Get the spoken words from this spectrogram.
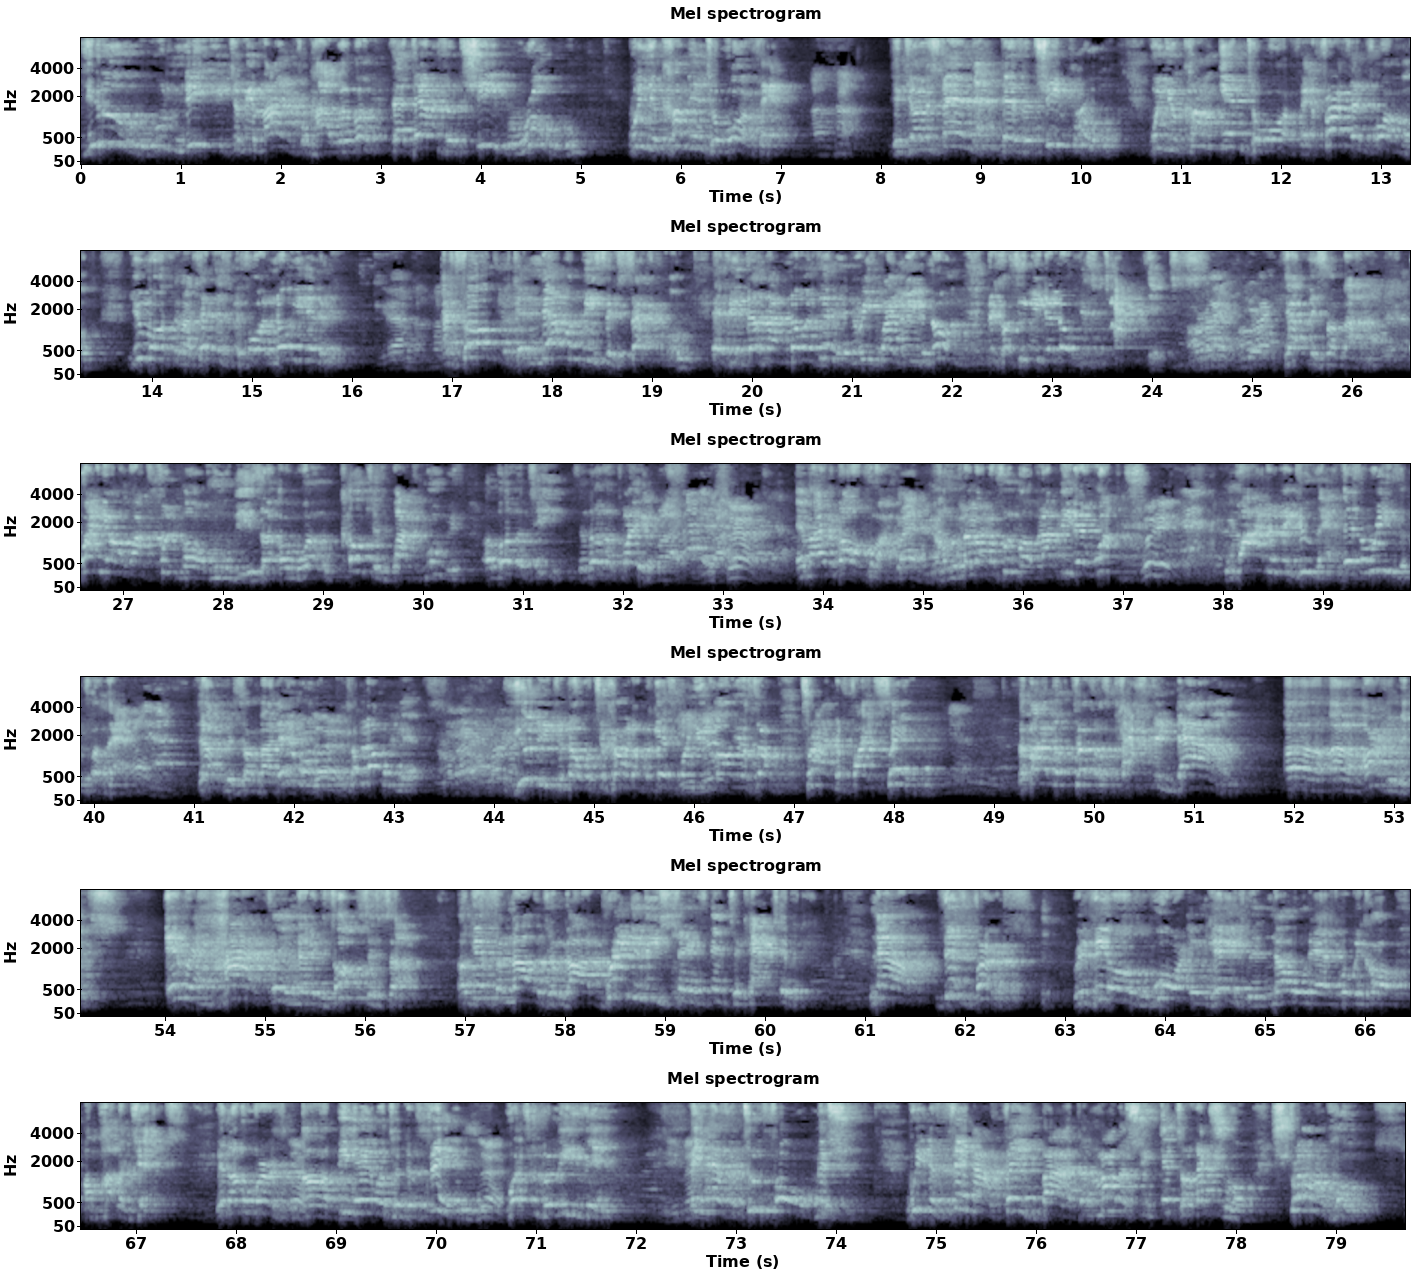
You need to be mindful, however, that there is a chief rule when you come into warfare. Uh-huh. Did you understand that? There's a chief rule when you come into warfare. First and foremost, you must, and I said this before, know your enemy. Yeah. A soldier can never be successful if he does not know his enemy. And the reason why you need to know him, because you need to know his tactics. All right, all right. Help me, somebody. Why do y'all watch football movies or, or what coaches watch movies of other teams and other players? Yes, sir. Am I in the ballpark? Right. I don't know about the football, but I believe they watch. Go. Why do they do that? There's a reason for that. Help me, somebody. They won't know what you're coming up against. Need to know what you're coming up against when you call yourself trying to fight sin. The Bible tells us casting down uh, uh, arguments, every high thing that exalts itself against the knowledge of God, bringing these things into captivity. Now, this verse reveals war engagement known as what we call apologetics. In other words, Yeah. uh, being able to defend Yeah. what you believe in. Amen. It has a twofold mission. We defend our faith by demolishing intellectual strongholds,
